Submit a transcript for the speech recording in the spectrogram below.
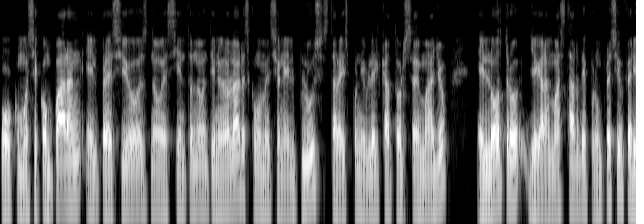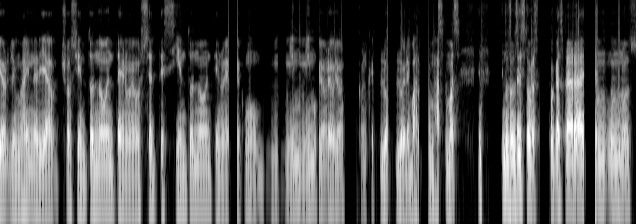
o cómo se comparan, el precio es 999 dólares, como mencioné, el Plus estará disponible el 14 de mayo. El otro llegará más tarde por un precio inferior, yo imaginaría 899 799 como mínimo, creo yo, que lo, más, más. Entonces toca, toca esperar unos,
